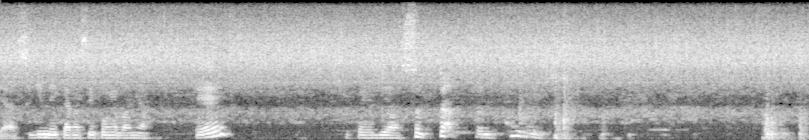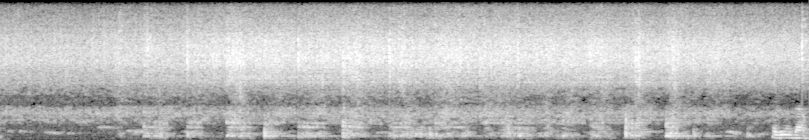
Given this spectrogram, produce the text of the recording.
Ya segini karena singkongnya banyak. Oke. okay supaya dia sedap dan gurih. Penyedap.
